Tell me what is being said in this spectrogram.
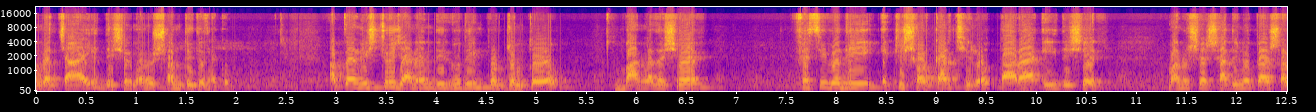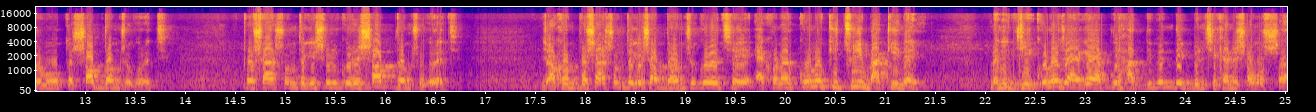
আমরা চাই দেশের মানুষ শান্তিতে থাকুক। আপনারা নিশ্চয়ই জানেন দীর্ঘদিন পর্যন্ত বাংলাদেশের ফেসিবাদী একটি সরকার ছিল, তারা এই দেশের মানুষের স্বাধীনতা, সার্বভৌমত্ব সব ধ্বংস করেছে। প্রশাসন থেকে শুরু করে সব ধ্বংস করেছে। যখন প্রশাসন থেকে সব ধ্বংস করেছে, এখন আর কোনো কিছুই বাকি নাই। মানে যে কোনো জায়গায় আপনি হাত দিবেন, দেখবেন সেখানে সমস্যা।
